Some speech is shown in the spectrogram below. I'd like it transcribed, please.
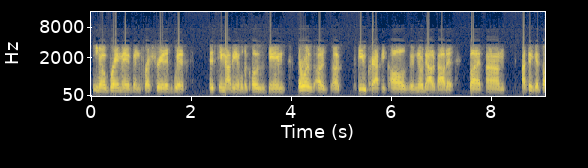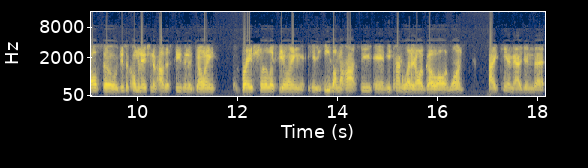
you know, Brey may have been frustrated with his team not being able to close games. There was a, a few crappy calls, there's no doubt about it, but um, I think it's also just a culmination of how this season is going. Brey's surely feeling he, he's on the hot seat, and he kind of let it all go all at once. I can't imagine that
